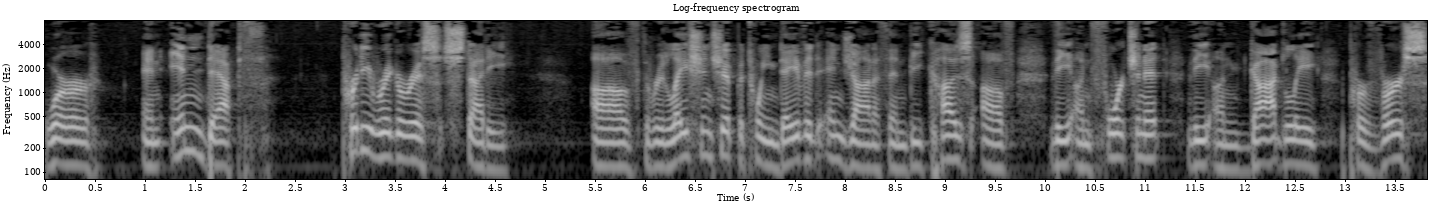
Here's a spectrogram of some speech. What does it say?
were an in-depth, pretty rigorous study of the relationship between David and Jonathan because of the unfortunate, the ungodly, perverse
